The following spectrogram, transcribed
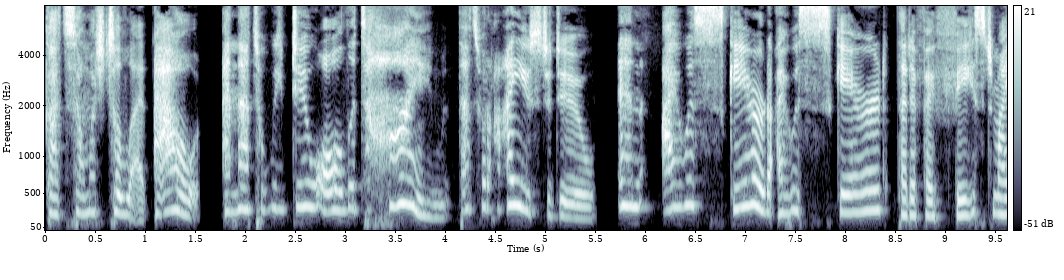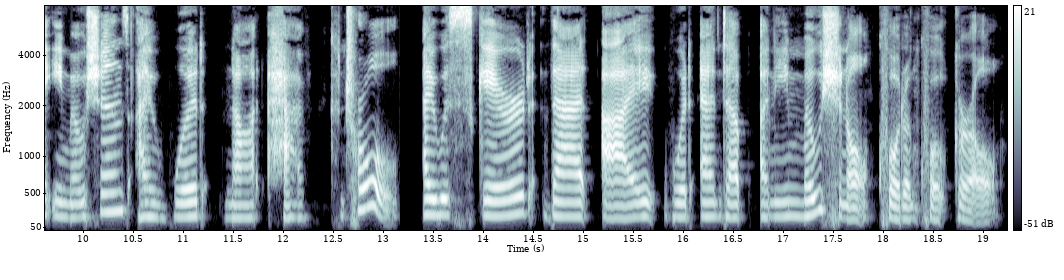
got so much to let out. And that's what we do all the time. That's what I used to do. And I was scared. I was scared that if I faced my emotions, I would not have control. I was scared that I would end up an emotional quote unquote girl.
